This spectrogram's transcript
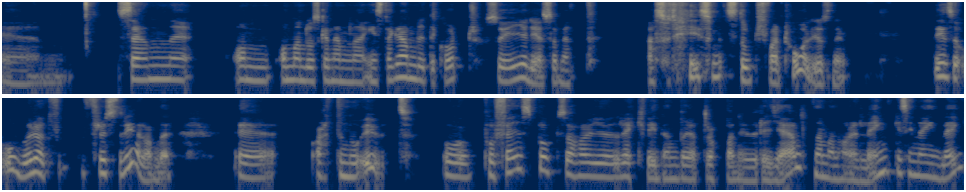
Ehm, eh, sen om, om man då ska nämna Instagram lite kort så är ju det som ett, alltså det är som ett stort svart hål just nu. Det är så oerhört frustrerande eh, att nå ut. Och på Facebook så har ju räckvidden börjat droppa nu rejält när man har en länk i sina inlägg.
